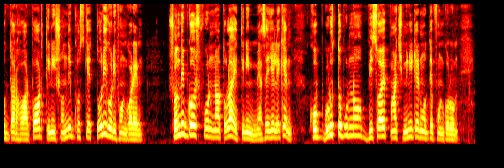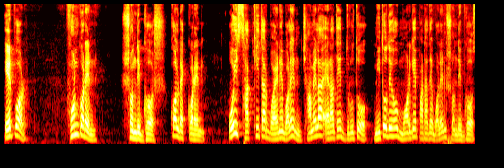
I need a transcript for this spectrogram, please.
উদ্ধার হওয়ার পর তিনি সন্দীপ ঘোষকে তড়িঘড়ি ফোন করেন। সন্দীপ ঘোষ ফোন না তোলায় তিনি মেসেজে লেখেন, খুব গুরুত্বপূর্ণ বিষয় পাঁচ মিনিটের মধ্যে ফোন করুন। এরপর ফোন করেন সন্দীপ ঘোষ কল ব্যাক করেন। ওই সাক্ষী তার বয়ানে বলেন, ঝামেলা এড়াতে দ্রুত মৃতদেহ মর্গে পাঠাতে বলেন সন্দীপ ঘোষ।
